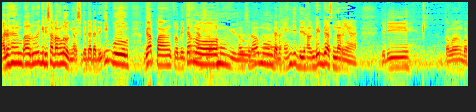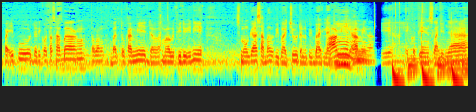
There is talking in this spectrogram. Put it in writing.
ada yang baru lagi di Sabang lo nggak sekedar dari ibu Gapang kilometer Yang nol umum gitu. Sudah umum dan ini jadi hal beda sebenarnya. Jadi tolong bapak ibu dari kota Sabang tolong bantu kami dalam melalui video ini. Semoga Sabang lebih maju dan lebih baik lagi. Amin, amin. Oke, ikutin selanjutnya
